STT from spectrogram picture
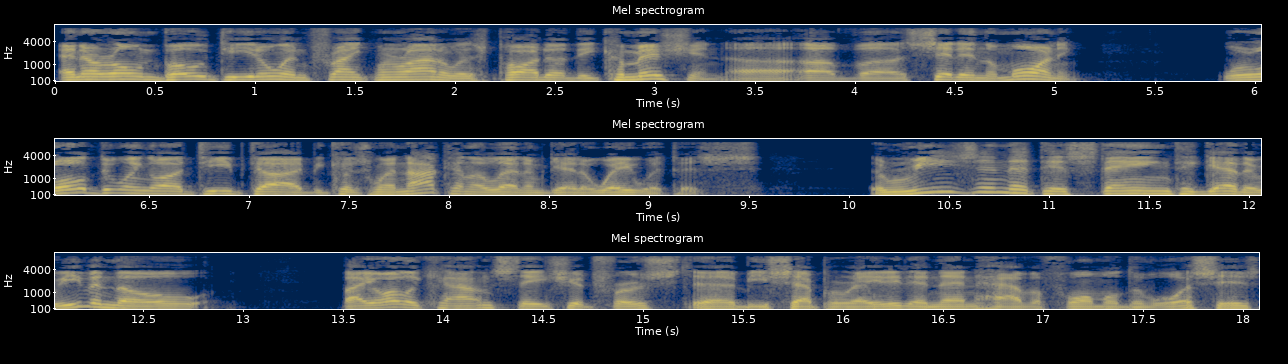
And her own Bo Dietl and Frank Morano is part of the commission uh, of uh, Sid in the Morning. We're all doing our deep dive because we're not going to let them get away with this. The reason that they're staying together, even though by all accounts they should first uh, be separated and then have a formal divorce, is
